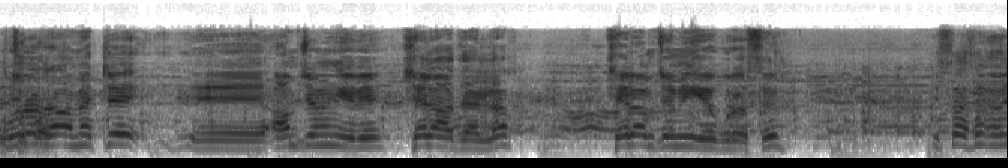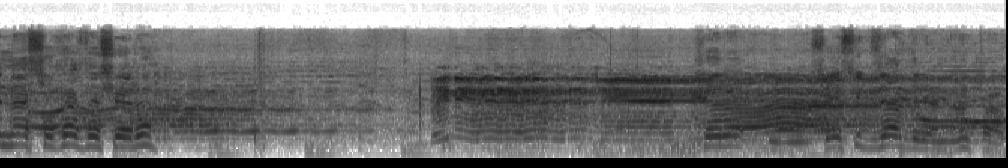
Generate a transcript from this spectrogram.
Burada Otopark. rahmetli e, amcamın evi, Kela derler. Kel amcamın evi burası. İstersen önden çekerse şöyle. Şöyle e, şeysi güzeldir yani ön taraf.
